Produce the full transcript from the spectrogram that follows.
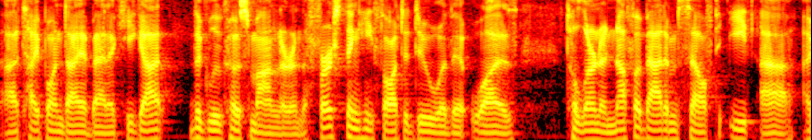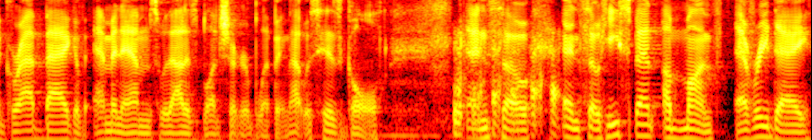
uh, type 1 diabetic. He got the glucose monitor, and the first thing he thought to do with it was to learn enough about himself to eat a, a grab bag of M&Ms without his blood sugar blipping. That was his goal. And so and so he spent a month every day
